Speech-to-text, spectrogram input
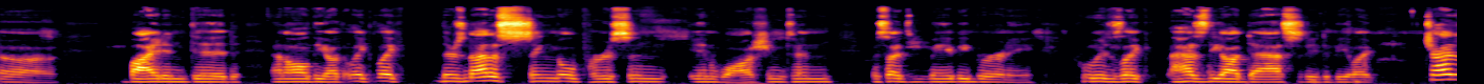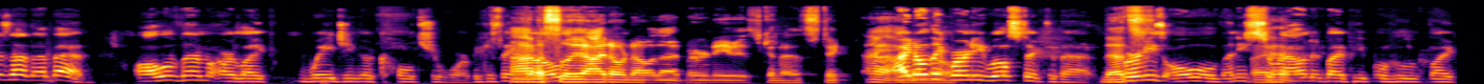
uh, Biden did, and all the other like like. There's not a single person in Washington besides maybe Bernie who is like has the audacity to be like China's not that bad. All of them are like waging a culture war because they know. honestly, I don't know that Bernie is gonna stick. I, I, don't think. Bernie will stick to that. That's- Bernie's old and he's I- surrounded by people who like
